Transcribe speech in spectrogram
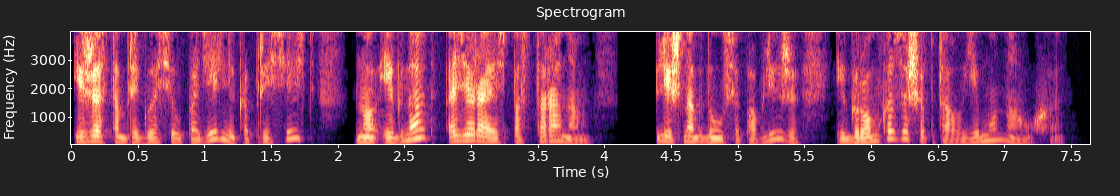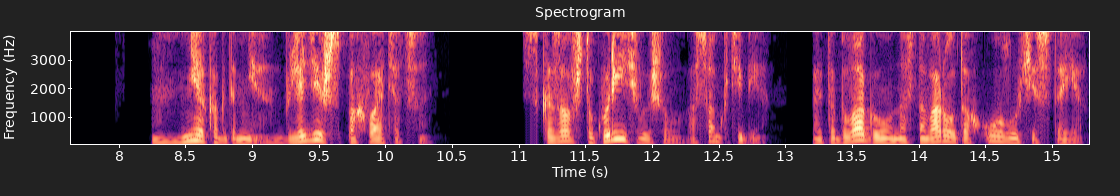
и жестом пригласил подельника присесть, но Игнат, озираясь по сторонам, лишь нагнулся поближе и громко зашептал ему на ухо. «Некогда мне, глядишь, спохватятся». Сказал, что курить вышел, а сам к тебе. Это благо у нас на воротах улухи стоят.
